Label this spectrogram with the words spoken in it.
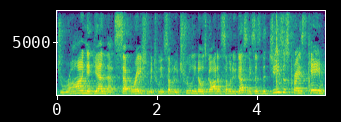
drawing again that separation between someone who truly knows God and someone who doesn't. He says that Jesus Christ came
